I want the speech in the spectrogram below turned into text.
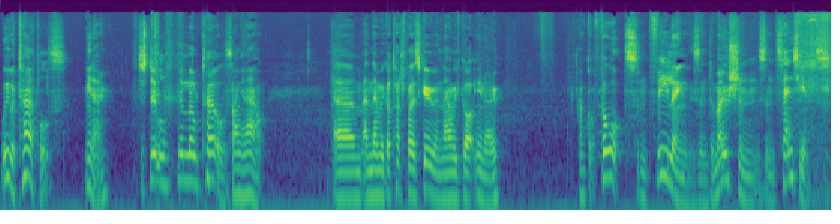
we were turtles, you know, just little little, little turtles hanging out. Um, and then we got touched by this goo, and now we've got you know, I've got thoughts and feelings and emotions and sentience.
